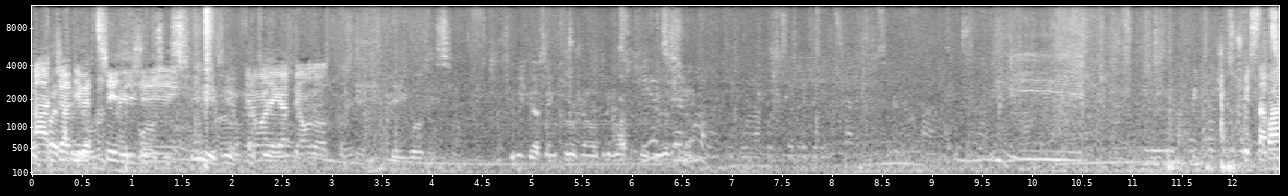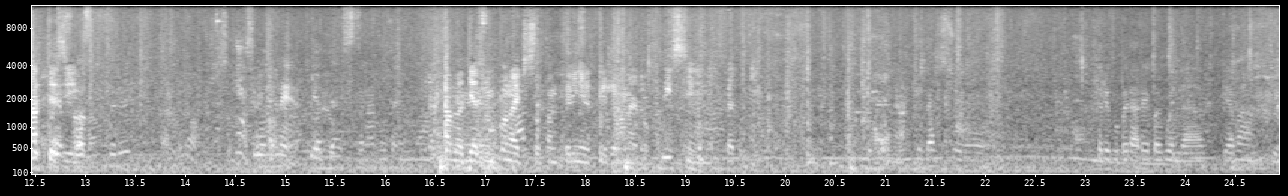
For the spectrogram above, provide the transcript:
Ah, già di per sé dici... Sì, sì, Meno male che abbiamo tolto, sì. Pericolosissimo. si se incrociano tre quattro direzioni. Una corsia preferenziale. Su questa parte sì. Secondo me qui a destra Tanto dietro un po' noi ci sono tante linee perché c'è la metro. Qui sì, in effetti. anche verso per recuperare poi quella più avanti.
